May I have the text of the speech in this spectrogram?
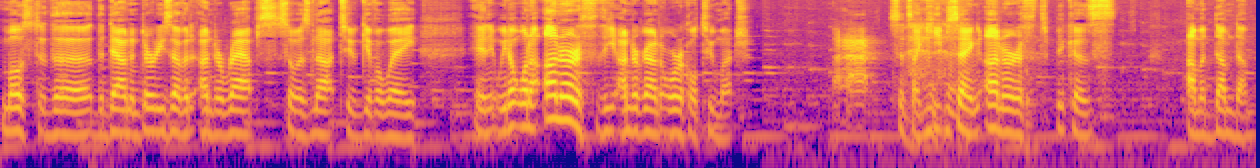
most of the the down and dirties of it under wraps so as not to give away and we don't want to unearth the underground oracle too much since i keep saying unearthed because i'm a dum dum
